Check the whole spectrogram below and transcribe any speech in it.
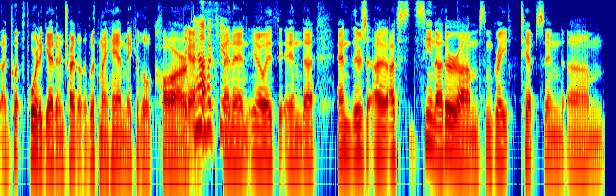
I'd put four together and try to with my hand make a little car. Yeah. Oh, cute. And then you know, it, and uh, and there's uh, I've seen other um, some great tips and um,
